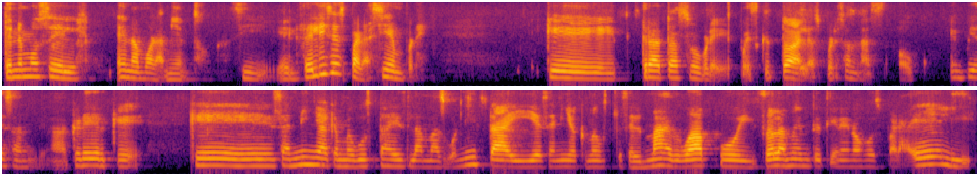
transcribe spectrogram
tenemos el enamoramiento, sí, el felices para siempre, que trata sobre pues que todas las personas empiezan a creer que que esa niña que me gusta es la más bonita y ese niño que me gusta es el más guapo y solamente tienen ojos para él y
